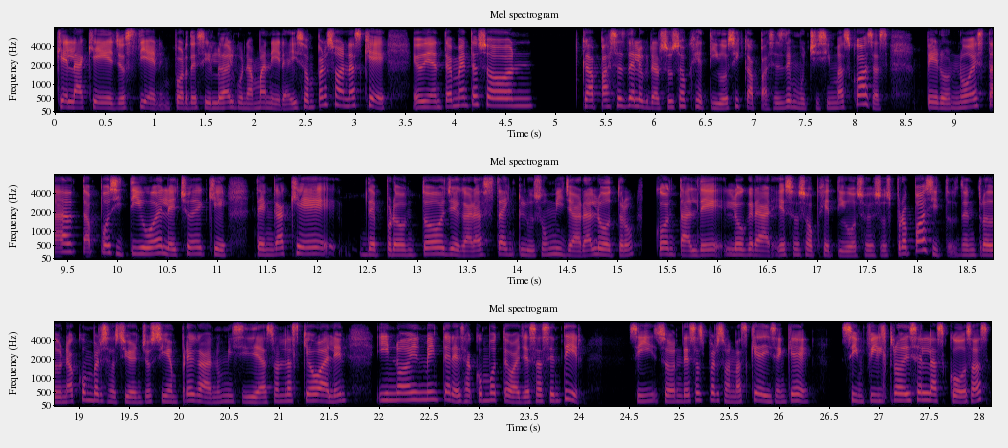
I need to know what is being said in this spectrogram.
que la que ellos tienen, por decirlo de alguna manera. Y son personas que evidentemente son capaces de lograr sus objetivos y capaces de muchísimas cosas, pero no está tan positivo el hecho de que tenga que de pronto llegar hasta incluso humillar al otro con tal de lograr esos objetivos o esos propósitos. Dentro de una conversación yo siempre gano, mis ideas son las que valen y no me interesa cómo te vayas a sentir. Sí, son de esas personas que dicen que sin filtro dicen las cosas,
